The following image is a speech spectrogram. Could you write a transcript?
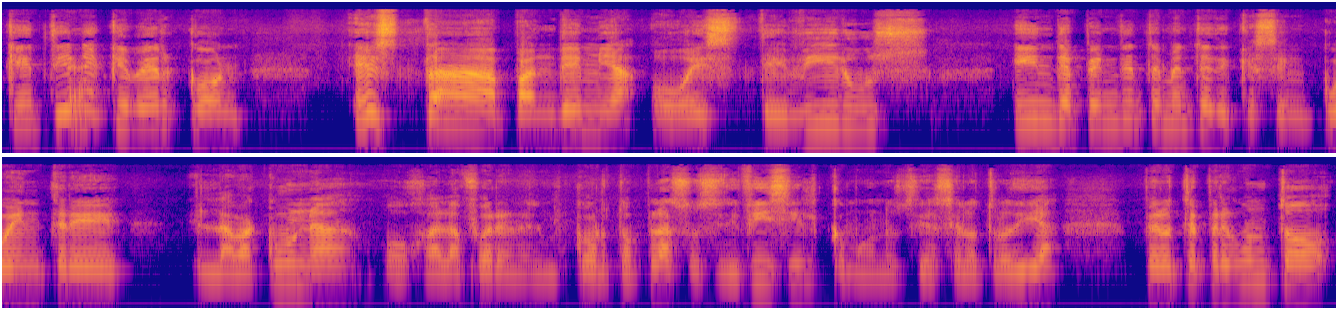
que tiene que ver con esta pandemia o este virus, independientemente de que se encuentre la vacuna, ojalá fuera en el corto plazo, es difícil, como nos decías el otro día, pero te pregunto,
